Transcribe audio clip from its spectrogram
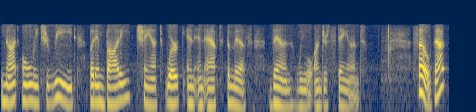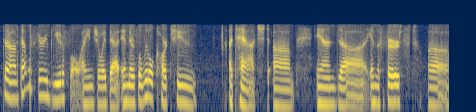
not only to read, but embody, chant, work, and enact the myth. Then we will understand so that uh, that was very beautiful. I enjoyed that, and there's a little cartoon attached, um, and uh, in the first uh,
